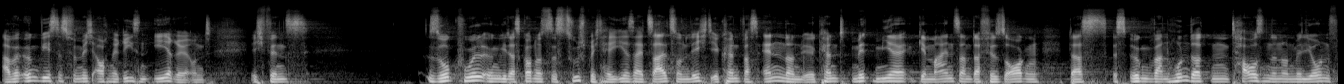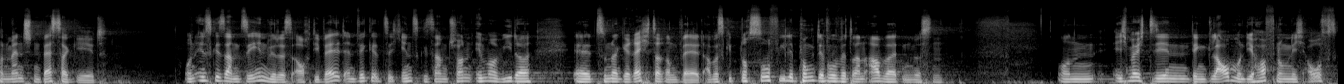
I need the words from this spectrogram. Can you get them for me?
Aber irgendwie ist es für mich auch eine Riesenehre und ich finde es so cool irgendwie, dass Gott uns das zuspricht. Hey, ihr seid Salz und Licht, ihr könnt was ändern, ihr könnt mit mir gemeinsam dafür sorgen, dass es irgendwann Hunderten, Tausenden und Millionen von Menschen besser geht. Und insgesamt sehen wir das auch. Die Welt entwickelt sich insgesamt schon immer wieder äh, zu einer gerechteren Welt. Aber es gibt noch so viele Punkte, wo wir dran arbeiten müssen. Und ich möchte den, den Glauben und die Hoffnung nicht auf,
